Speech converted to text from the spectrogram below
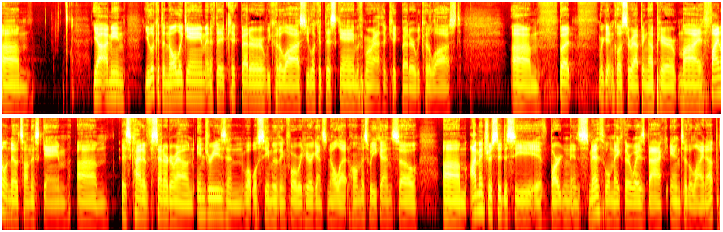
Um, yeah, I mean, you look at the Nola game, and if they had kicked better, we could have lost. You look at this game, if Marath had kicked better, we could have lost. Um, but we're getting close to wrapping up here. My final notes on this game um, is kind of centered around injuries and what we'll see moving forward here against Nola at home this weekend. So um, I'm interested to see if Barton and Smith will make their ways back into the lineup.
